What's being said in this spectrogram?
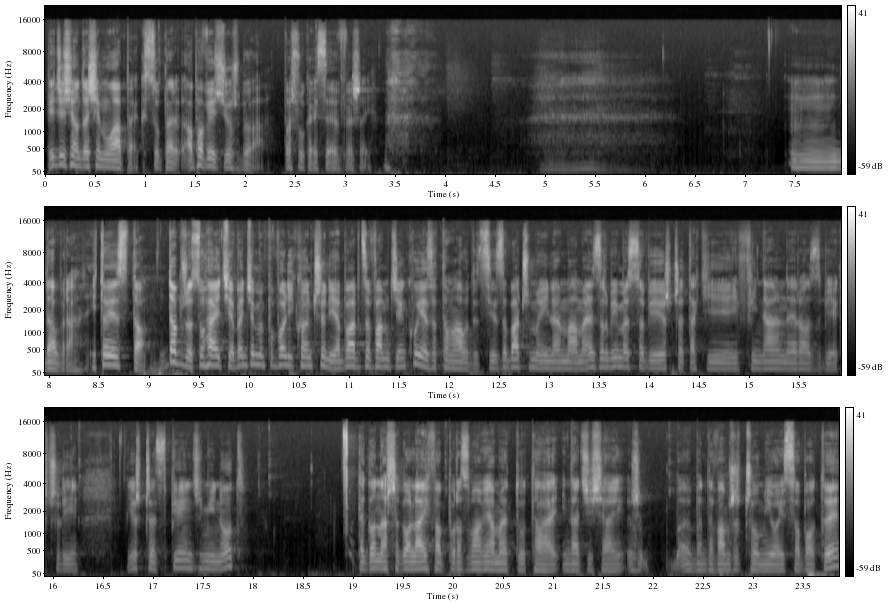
58 łapek, super. Opowieść już była. Poszukaj sobie wyżej. Mm, dobra, i to jest to. Dobrze, słuchajcie, będziemy powoli kończyli. Ja bardzo Wam dziękuję za tą audycję. Zobaczymy, ile mamy. Zrobimy sobie jeszcze taki finalny rozbieg, czyli jeszcze z 5 minut tego naszego live'a porozmawiamy tutaj i na dzisiaj będę Wam życzył miłej soboty.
